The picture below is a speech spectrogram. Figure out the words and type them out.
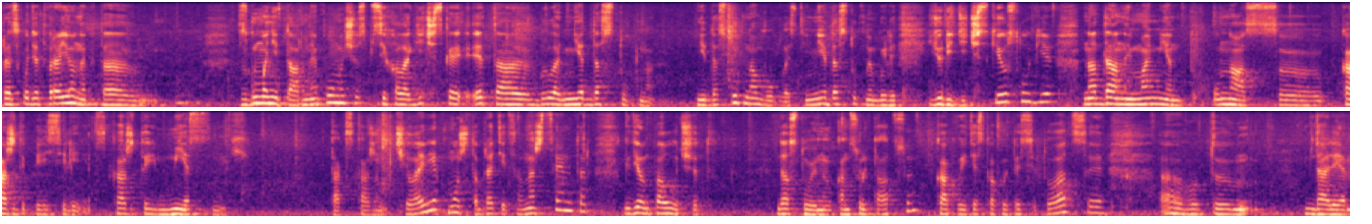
происходят в районах, это с гуманитарной помощью, с психологической, это было недоступно. Недоступно в области. Недоступны были юридические услуги. На данный момент у нас э, каждый переселенец, каждый местный, так скажем, человек может обратиться в наш центр, где он получит достойную консультацию, как выйти из какой-то ситуации. А Вот, э, далее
